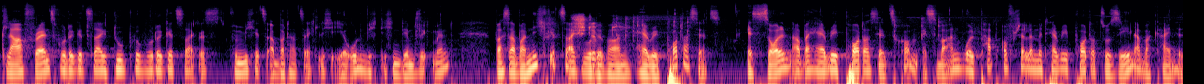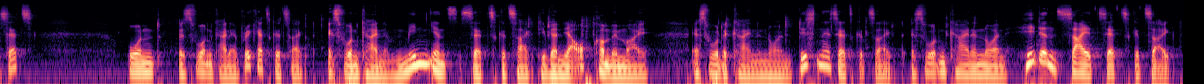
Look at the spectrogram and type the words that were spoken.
klar, Friends wurde gezeigt, Duplo wurde gezeigt. Das ist für mich jetzt aber tatsächlich eher unwichtig in dem Segment. Was aber nicht gezeigt Stimmt. wurde, waren Harry Potter Sets. Es sollen aber Harry Potter Sets kommen. Es waren wohl Pappaufsteller mit Harry Potter zu sehen, aber keine Sets. Und es wurden keine Brickheads gezeigt. Es wurden keine Minions-Sets gezeigt. Die werden ja auch kommen im Mai. Es wurde keine neuen Disney-Sets gezeigt. Es wurden keine neuen Hidden Side-Sets gezeigt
